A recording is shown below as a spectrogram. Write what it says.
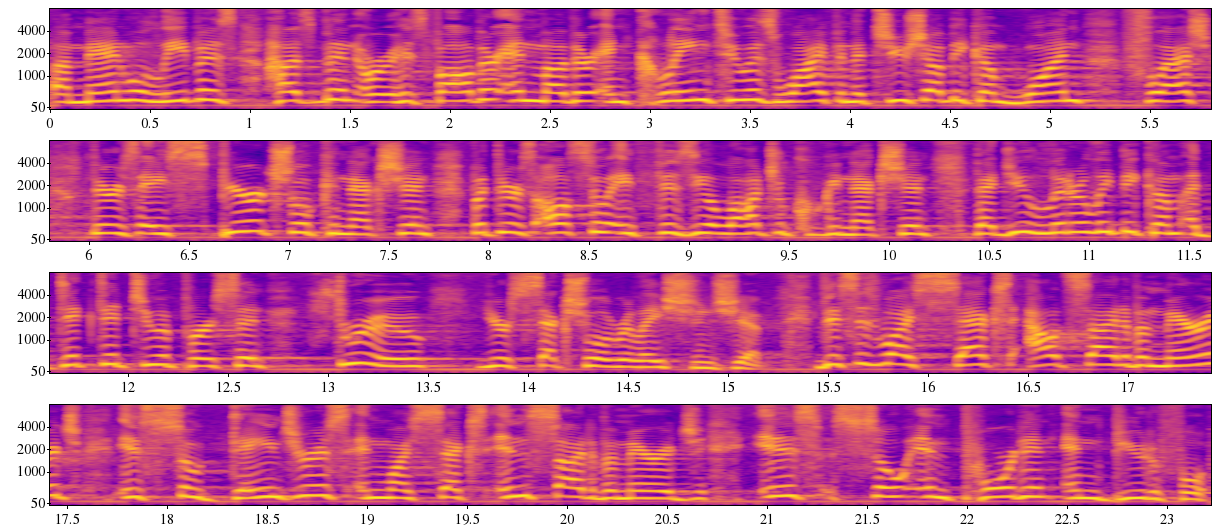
a man will leave his husband or his father and mother and cling to his wife, and the two shall become one flesh. There's a spiritual connection, but there's also a physiological connection that you literally become addicted to a person through your sexual relationship. This is why sex outside of a marriage is so dangerous and why sex inside of a marriage is so important and beautiful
